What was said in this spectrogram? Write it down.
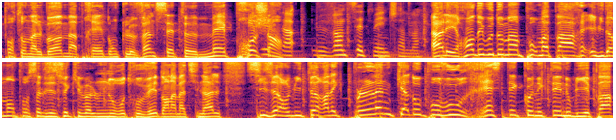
pour ton album après donc le 27 mai prochain. ça, le 27 mai, Inch'Allah. Allez, rendez-vous demain pour ma part, évidemment pour celles et ceux qui veulent nous retrouver dans la matinale, 6h, 8h avec plein de cadeaux pour vous. Restez connectés, n'oubliez pas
